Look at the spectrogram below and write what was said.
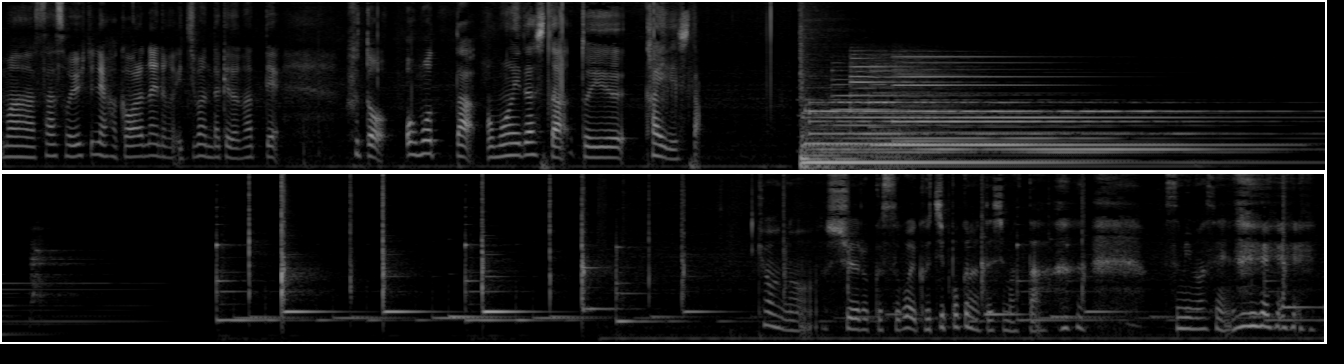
まあさそういう人には関わらないのが一番だけだなってふと思った思い出したという回でした。今日の収録すごい愚痴っぽくなってしまった。すみません。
